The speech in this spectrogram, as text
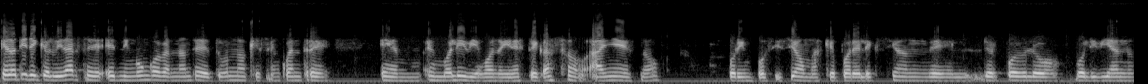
que no tiene que olvidarse en ningún gobernante de turno que se encuentre en, Bolivia. Bueno, y en este caso Áñez, ¿no? Por imposición más que por elección del, del pueblo boliviano.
